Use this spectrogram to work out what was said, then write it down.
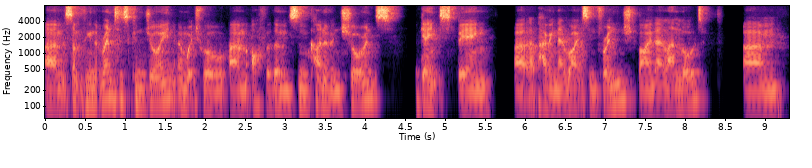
um, something that renters can join and which will um, offer them some kind of insurance against being uh, having their rights infringed by their landlord. Um,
